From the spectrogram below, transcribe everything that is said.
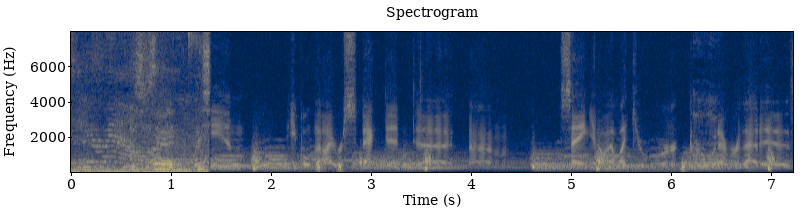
See you around. and people that I respected uh, um, saying, you know, I like your work or whatever that is.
